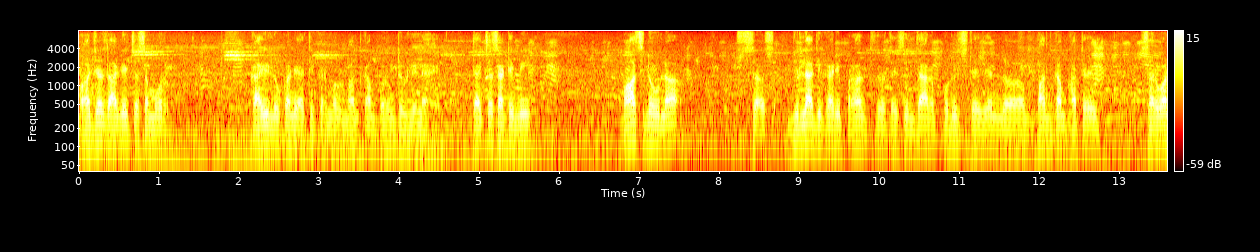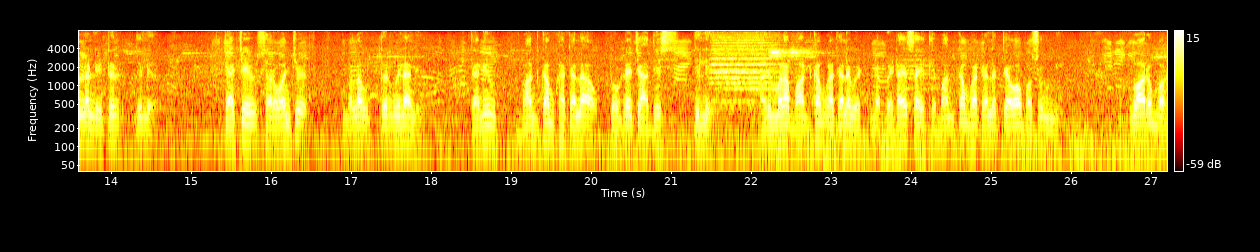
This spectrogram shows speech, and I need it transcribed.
माझ्या जागेच्या समोर काही लोकांनी अतिक्रमण बांधकाम करून ठेवलेले आहे. त्याच्यासाठी मी पाच नऊला स जिल्हाधिकारी प्रांत तहसीलदार पोलीस स्टेशन बांधकाम खाते सर्वांना लेटर दिलं. त्याचे सर्वांचे मला उत्तर मिळाले. त्यांनी बांधकाम खात्याला तोडण्याचे आदेश दिले आणि मला बांधकाम खात्याला भेट भेटायला सांगितले. बांधकाम खात्याला तेव्हापासून मी वारंवार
